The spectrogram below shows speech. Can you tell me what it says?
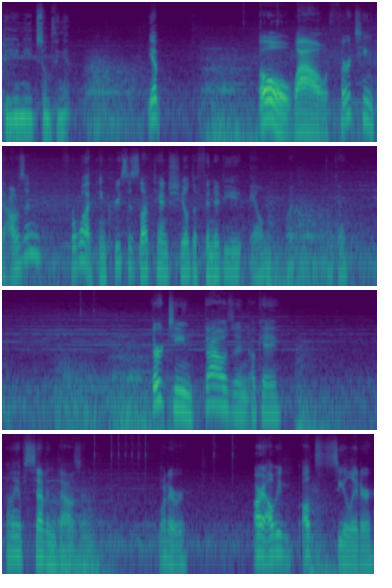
Do you need something? Yep. Oh, wow. 13,000? For what? Increases left-hand shield affinity ailment? What? Okay. 13,000. Okay. I only have 7,000. Whatever. All right, I'll be I'll see you later.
